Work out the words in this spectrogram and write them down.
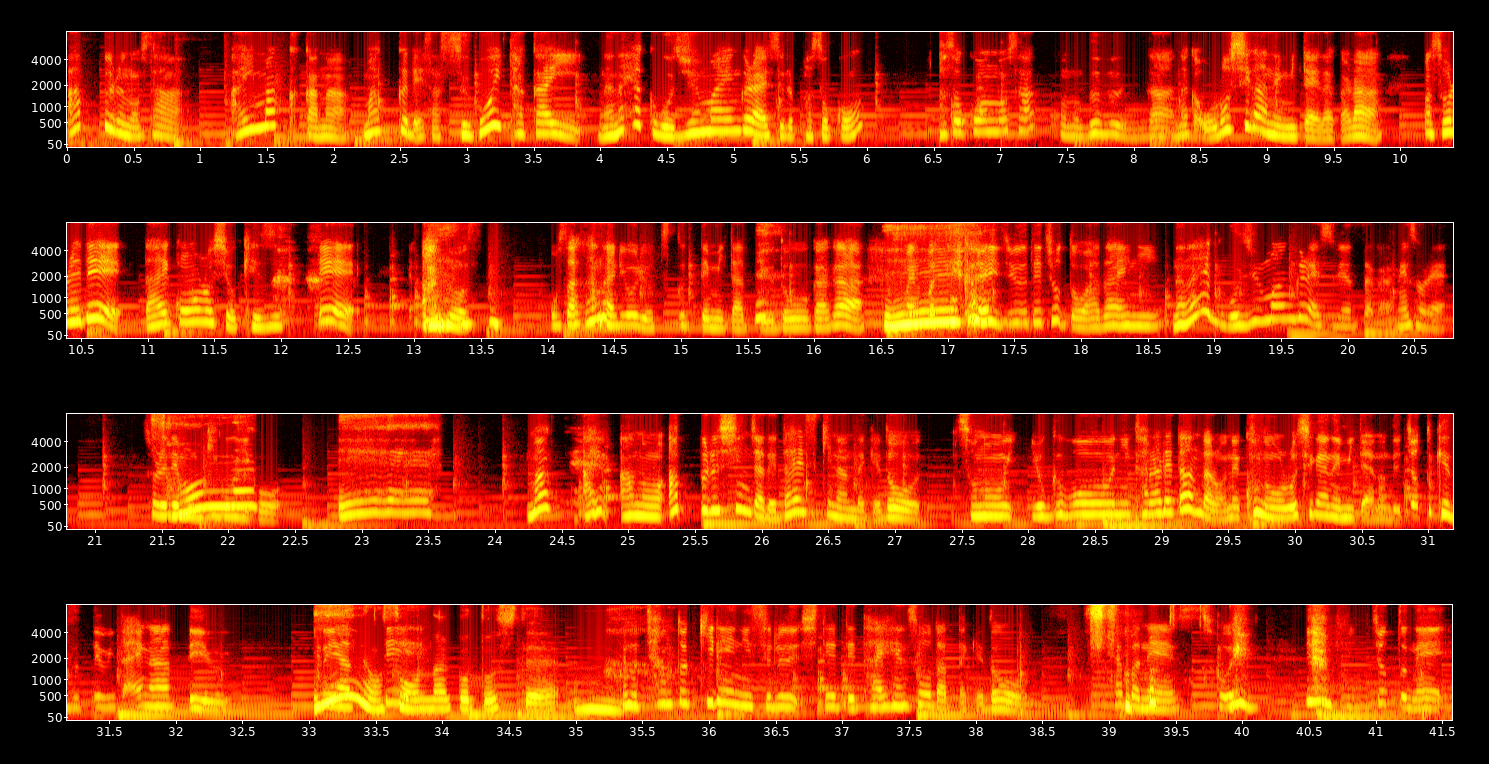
アップルのさ iMac かな？Mac でさすごい高い750万円ぐらいするパソコン？パソコンのさこの部分がなんかおろし金みたいだから、まあ、それで大根おろしを削って あのお魚料理を作ってみたっていう動画が、えまあ、やっぱ世ー界中でちょっと話題に750万ぐらいするやつだからねそれ。それでもうギコギコ。えー。まあいあのアップル信者で大好きなんだけどその欲望に駆られたんだろうねこのおろし金みたいのでちょっと削ってみたいなっていういいやっそんなことして。うん。でもちゃんと綺麗にするしてて大変そうだったけどやっぱねそういういやちょっとね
